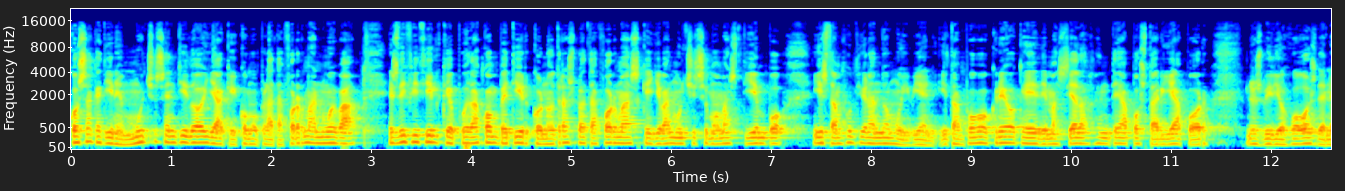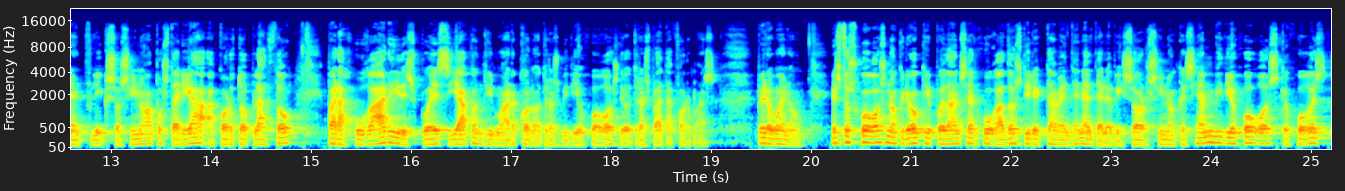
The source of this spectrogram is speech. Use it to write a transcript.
Cosa que tiene mucho sentido ya que como plataforma nueva es difícil que pueda competir con otras plataformas plataformas que llevan muchísimo más tiempo y están funcionando muy bien. Y tampoco creo que demasiada gente apostaría por los videojuegos de Netflix, o si no, apostaría a corto plazo para jugar y después ya continuar con otros videojuegos de otras plataformas. Pero bueno, estos juegos no creo que puedan ser jugados directamente en el televisor, sino que sean videojuegos que juegues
